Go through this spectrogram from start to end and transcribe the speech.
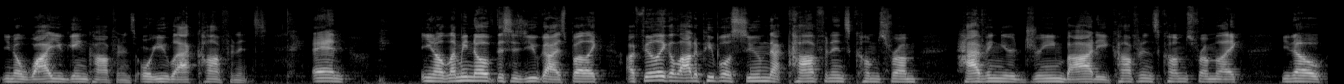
you know, why you gain confidence or you lack confidence. And you know, let me know if this is you guys, but like I feel like a lot of people assume that confidence comes from having your dream body. Confidence comes from like, you know,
